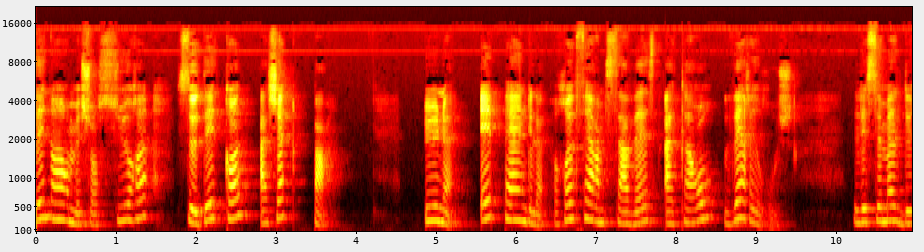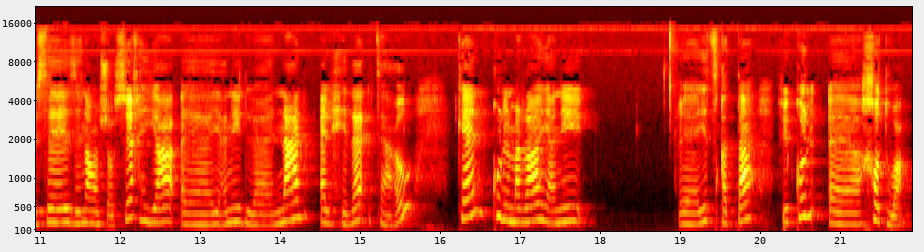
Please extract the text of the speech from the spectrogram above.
énormes chaussures se décollent à chaque pas. Une épingle referme sa veste à carreaux verts et rouges. Les semelles de ces énormes chaussures هي يعني النعل الحذاء تاعو كان كل مرة يعني يتقطع في كل خطوة.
